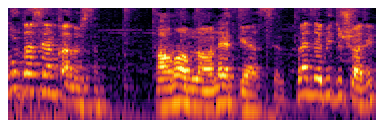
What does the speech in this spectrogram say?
Burada sen kalırsın. Tamam lanet gelsin. Ben de bir duş alayım.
